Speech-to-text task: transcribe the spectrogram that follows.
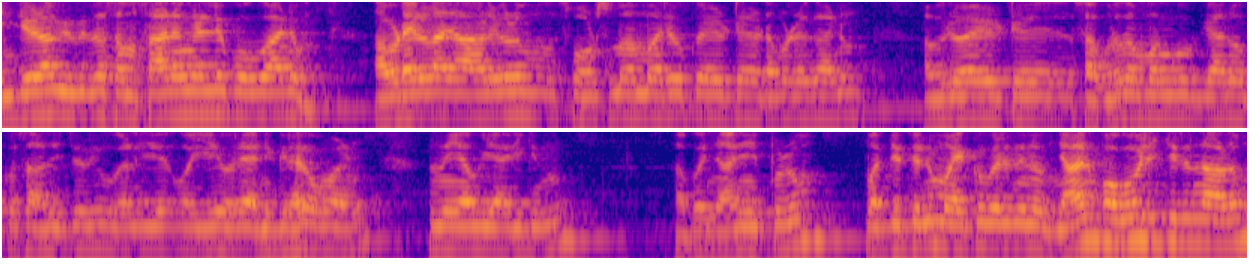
ഇന്ത്യയുടെ വിവിധ സംസ്ഥാനങ്ങളിൽ പോകാനും അവിടെയുള്ള ആളുകളും സ്പോർട്സ്മാൻമാരും ഒക്കെ ആയിട്ട് ഇടപഴകാനും അവരുമായിട്ട് സൗഹൃദം പങ്കുവയ്ക്കാനും ഒക്കെ സാധിച്ചത് വലിയ വലിയ ഒരു അനുഗ്രഹമാണ് എന്ന് ഞാൻ വിചാരിക്കുന്നു. അപ്പോൾ ഞാൻ ഇപ്പോഴും മദ്യത്തിനും മയക്കുമരുന്നിനും ഞാൻ പുകവലിച്ചിരുന്ന ആളും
